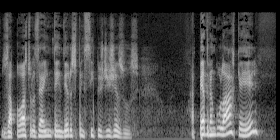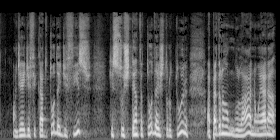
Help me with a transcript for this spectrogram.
dos apóstolos é entender os princípios de Jesus. A pedra angular, que é ele, onde é edificado todo edifício, que sustenta toda a estrutura, a pedra angular não era,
